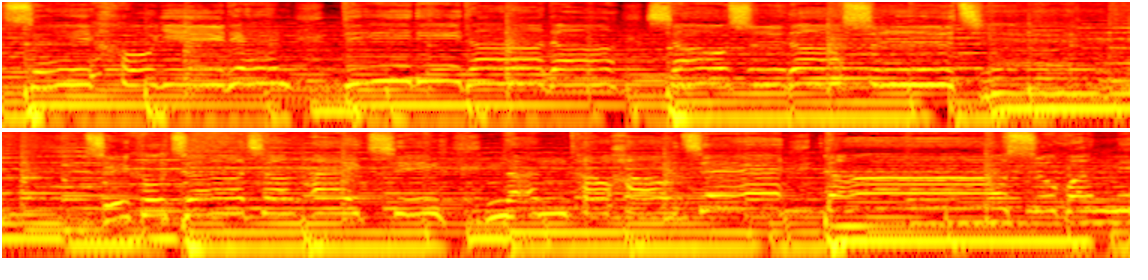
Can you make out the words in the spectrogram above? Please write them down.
最后一点滴滴答答消失的时间，最后这场爱情难逃浩劫，倒数幻灭，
